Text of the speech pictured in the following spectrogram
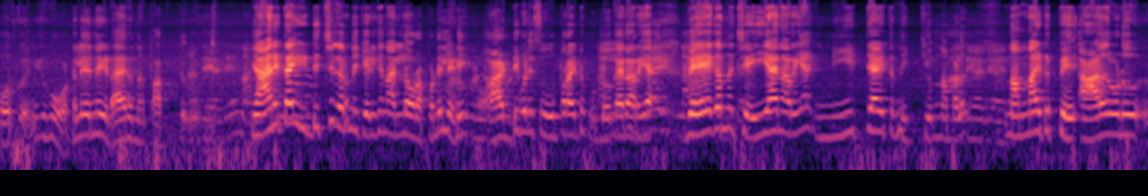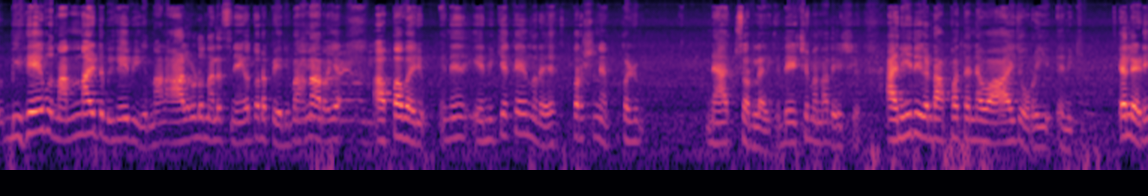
ഓർക്കും എനിക്ക് ഹോട്ടലിൽ തന്നെ ഇടായിരുന്നു പത്ത് ഞാനിട്ടാ ഇടിച്ച് കയറി നിൽക്കും എനിക്ക് നല്ല ഉറപ്പുണ്ടില്ലടി? അടിപൊളി സൂപ്പറായിട്ട് ഫുഡ് വെക്കാൻ അറിയാം. വേഗം ചെയ്യാൻ അറിയാം നീറ്റായിട്ട് നിൽക്കും നമ്മൾ. നന്നായിട്ട് ആളുകളോട് ബിഹേവ് നന്നായിട്ട് ബിഹേവ് ചെയ്യും. ആളുകളോട് നല്ല സ്നേഹത്തോടെ പെരുമാറാൻ അറിയാം. അപ്പം വരും. പിന്നെ എനിക്കൊക്കെ എന്ന് പറയാം എക്സ്പ്രഷൻ എപ്പോഴും നാച്ചുറലായിരിക്കും ദേഷ്യം വന്നാൽ ദേഷ്യം. അനീതി കണ്ട അപ്പം തന്നെ വായി ചൊറിയും എനിക്ക്. അല്ലേടി.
